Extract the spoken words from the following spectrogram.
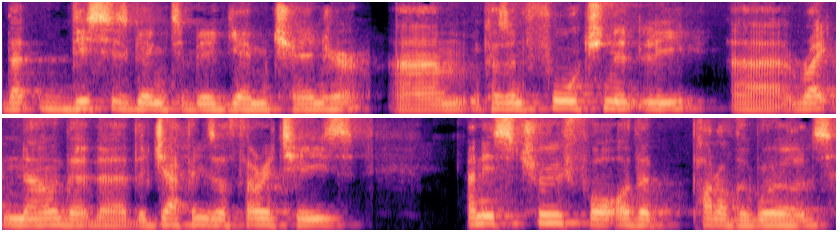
that this is going to be a game changer um, because unfortunately, uh, right now the, the, the Japanese authorities and it's true for other part of the world,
